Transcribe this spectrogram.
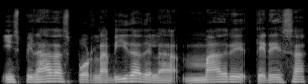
inspiradas por la vida de la Madre Teresa,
